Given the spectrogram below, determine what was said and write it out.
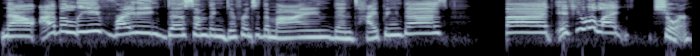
Now, I believe writing does something different to the mind than typing does. But if you would like, sure,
